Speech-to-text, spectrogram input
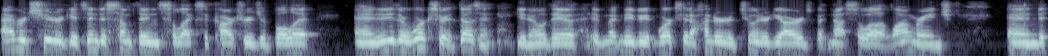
average shooter gets into something, selects a cartridge, a bullet, and it either works or it doesn't. You know, they it, maybe it works at 100 or 200 yards, but not so well at long range. And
